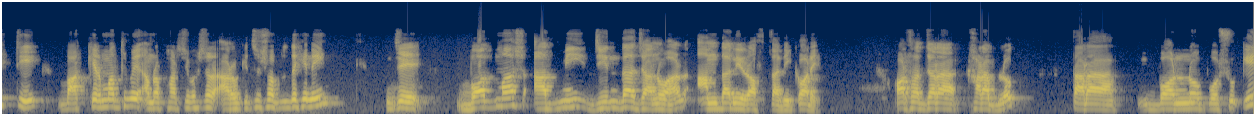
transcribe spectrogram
একটি বাক্যের মাধ্যমে আমরা ফার্সি ভাষার আরও কিছু শব্দ দেখে নিই, যে বদমাস আদমি জিন্দা জানোয়ার আমদানি রফতানি করে। অর্থাৎ যারা খারাপ লোক তারা বন্য পশুকে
